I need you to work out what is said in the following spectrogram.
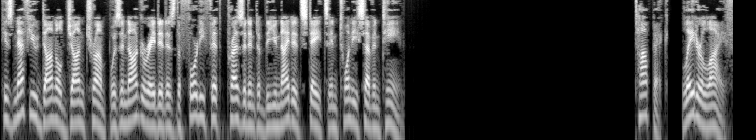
His nephew Donald John Trump was inaugurated as the 45th President of the United States in 2017. Later life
